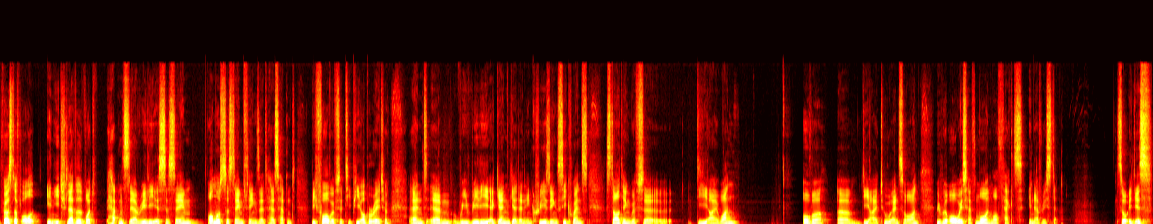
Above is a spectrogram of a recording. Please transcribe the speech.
first of all, in each level, what happens there really is the same, almost the same thing that has happened before with the TP operator. And um, we really, again, get an increasing sequence starting with the DI1 over um, DI2 and so on. We will always have more and more facts in every step. So it is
